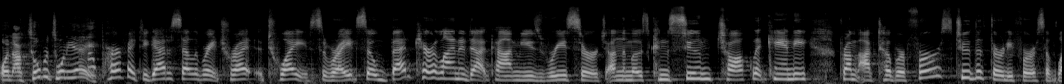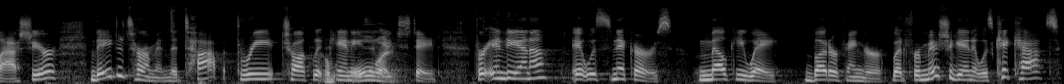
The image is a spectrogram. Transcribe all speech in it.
on October 28th. Oh, perfect. You got to celebrate twice, right? So BetCarolina.com used research on the most consumed chocolate candy from October 1st to the 31st of last year. They determined the top three chocolate Come candies on. in each state. For Indiana, it was Snickers, Milky Way, Butterfinger. But for Michigan, it was Kit Kats,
